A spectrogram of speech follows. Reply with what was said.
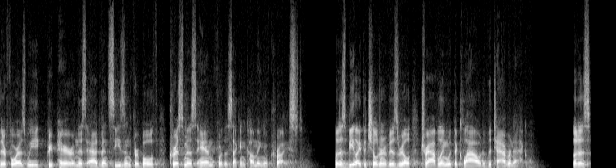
Therefore, as we prepare in this Advent season for both Christmas and for the second coming of Christ, let us be like the children of Israel traveling with the cloud of the tabernacle. Let us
